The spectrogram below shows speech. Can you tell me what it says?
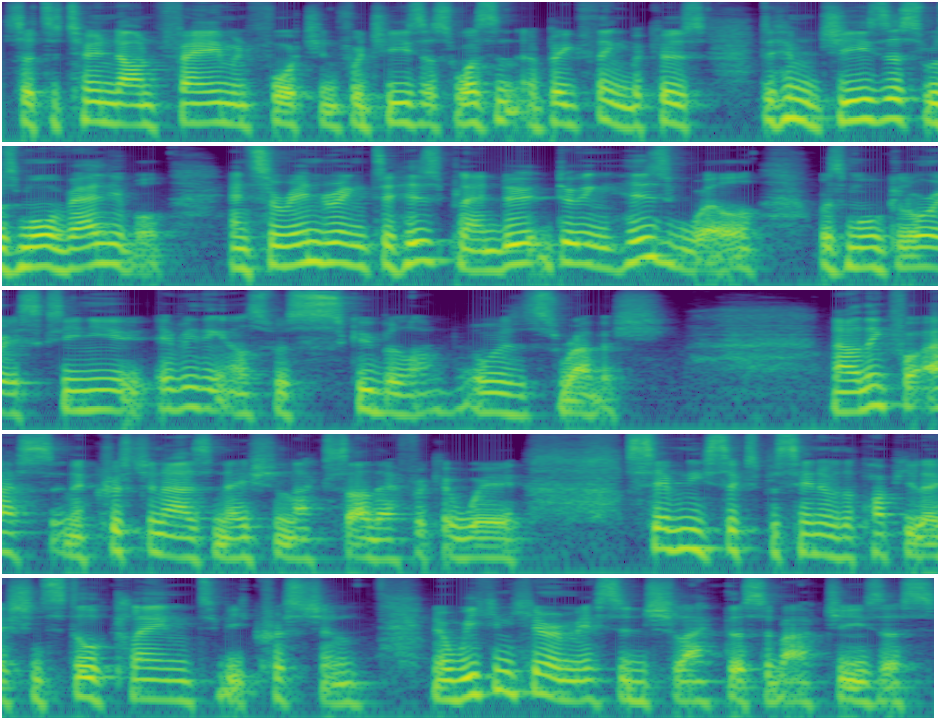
So to turn down fame and fortune for Jesus wasn't a big thing because to him, Jesus was more valuable and surrendering to his plan, do, doing his will was more glorious because he knew everything else was skubalon. It was rubbish. Now, I think for us in a Christianized nation like South Africa, where 76% of the population still claim to be Christian, you know, we can hear a message like this about Jesus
